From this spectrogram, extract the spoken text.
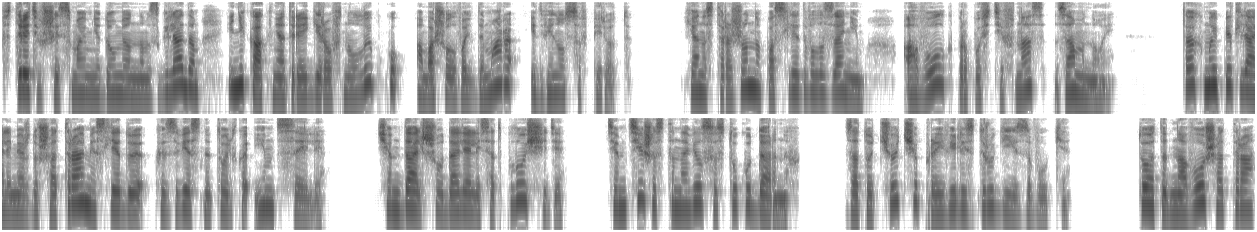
Встретившись с моим недоуменным взглядом и никак не отреагировав на улыбку, обошел Вальдемара и двинулся вперед. Я настороженно последовала за ним, а волк, пропустив нас, за мной. Так мы петляли между шатрами, следуя к известной только им цели. Чем дальше удалялись от площади, тем тише становился стук ударных, зато четче проявились другие звуки. То от одного шатра,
